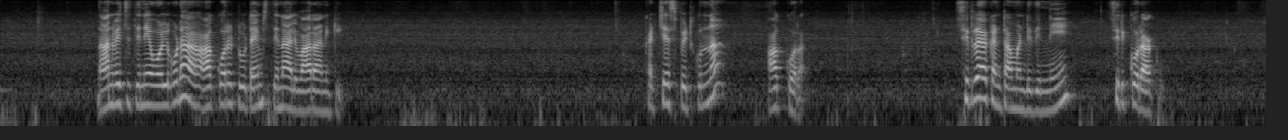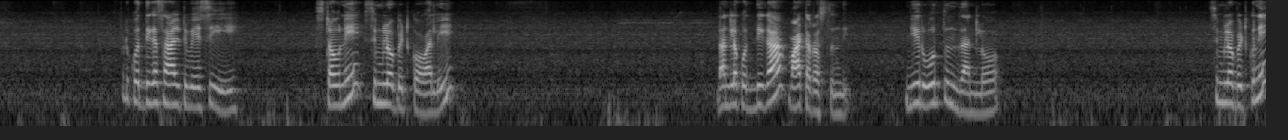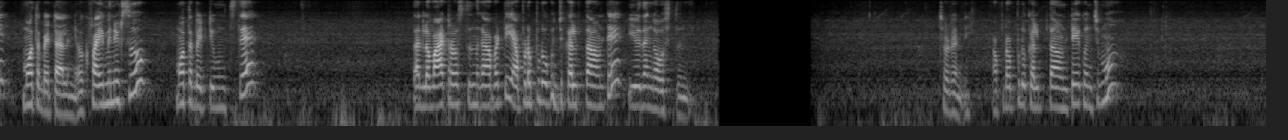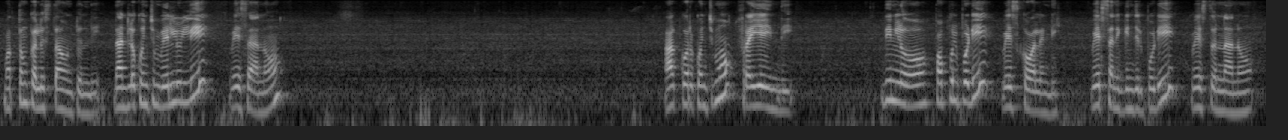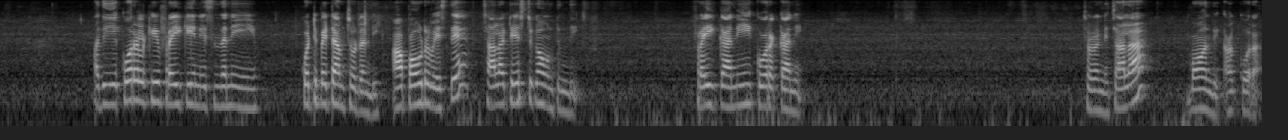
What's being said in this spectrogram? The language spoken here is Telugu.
నాన్ వెజ్ తినేవాళ్ళు కూడా ఆకుకూర టూ టైమ్స్ తినాలి వారానికి. కట్ చేసి పెట్టుకున్న ఆకుకూర. సిర్రాకు అంటామండి దీన్ని. సిరికూరాకు. ఇప్పుడు కొద్దిగా సాల్ట్ వేసి స్టవ్ని సిమ్లో పెట్టుకోవాలి. దాంట్లో కొద్దిగా వాటర్ వస్తుంది. నీరు ఊరుతుంది దానిలో. సిమ్లో పెట్టుకుని మూత పెట్టాలని. ఒక ఫైవ్ మినిట్స్ మూత పెట్టి ఉంచితే దాంట్లో వాటర్ వస్తుంది కాబట్టి అప్పుడప్పుడు కొంచెం కలుపుతూ ఉంటే ఈ విధంగా వస్తుంది. చూడండి. అప్పుడప్పుడు కలుపుతూ ఉంటే కొంచెము మొత్తం కలుస్తూ ఉంటుంది. దాంట్లో కొంచెం వెల్లుల్లి వేసాను. ఆకుకూర కొంచెము ఫ్రై అయింది. దీనిలో పప్పుల పొడి వేసుకోవాలండి. వేరుశనగ గింజల పొడి వేస్తున్నాను. అది కూరలకి ఫ్రైకి వేసిందని కొట్టి పెట్టాము చూడండి. ఆ పౌడర్ వేస్తే చాలా టేస్ట్గా ఉంటుంది. ఫ్రై కానీ కూర కానీ. చూడండి చాలా బాగుంది ఆకుకూర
